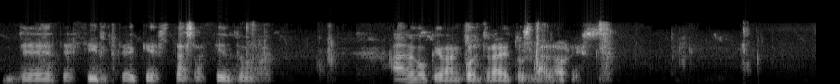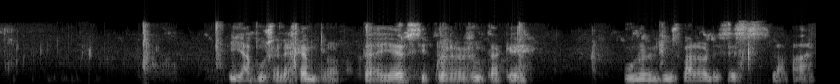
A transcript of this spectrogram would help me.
de decirte que estás haciendo algo que va en contra de tus valores. Y ya puse el ejemplo de ayer, si tú resulta que uno de tus valores es la paz,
